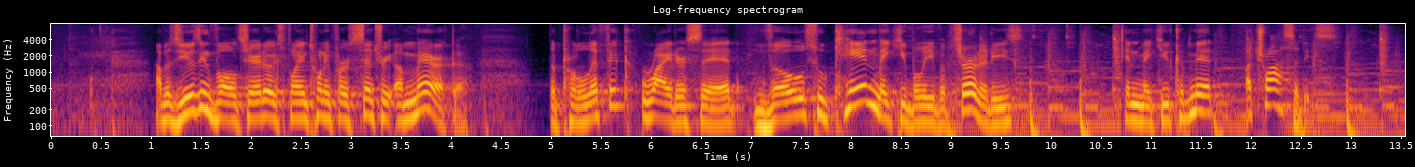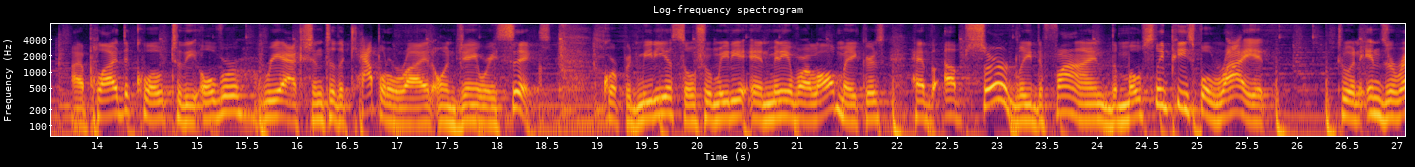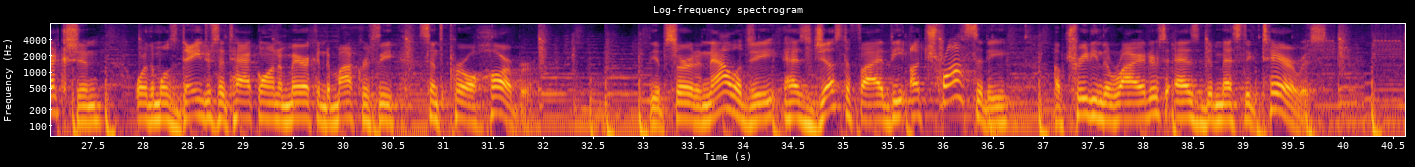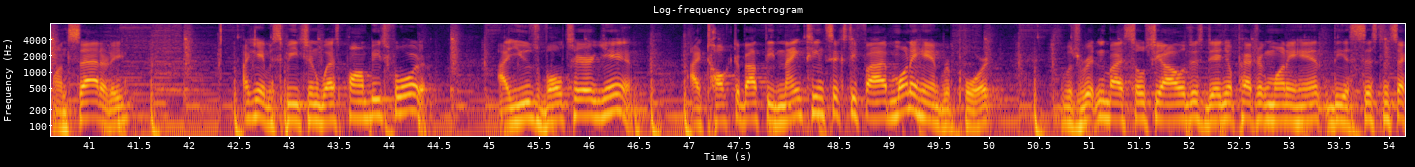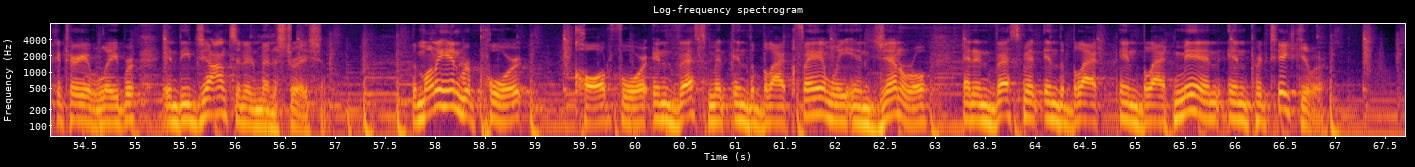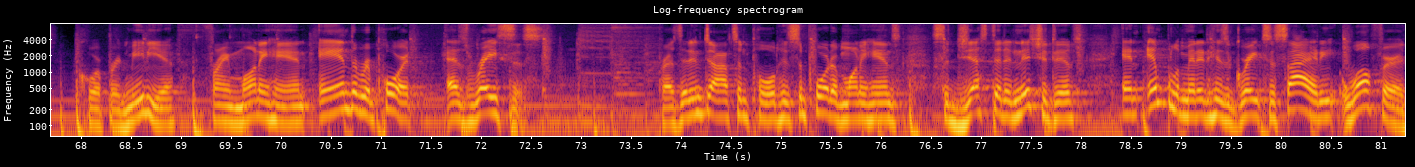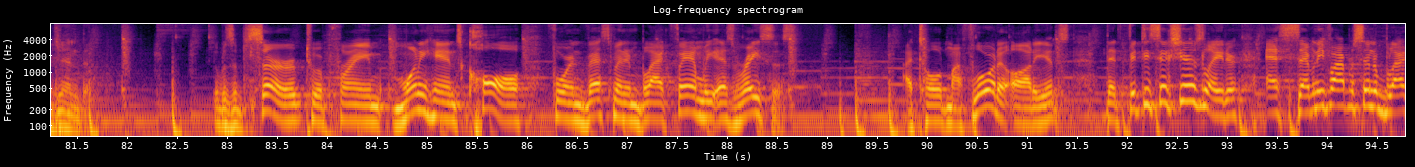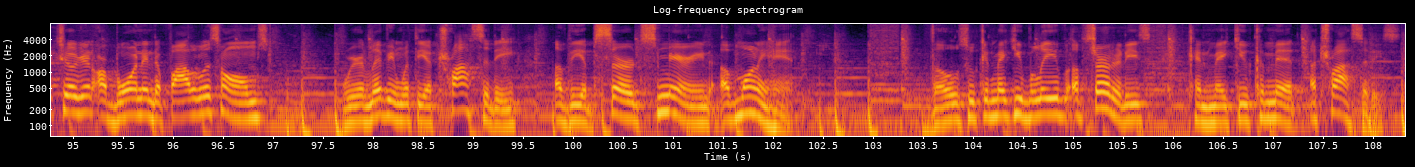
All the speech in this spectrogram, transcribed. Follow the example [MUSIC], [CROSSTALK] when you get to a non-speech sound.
I was using Voltaire to explain 21st century America. The prolific writer said, Those who can make you believe absurdities can make you commit atrocities. I applied the quote to the overreaction to the Capitol riot on January 6. Corporate media, social media, and many of our lawmakers have absurdly defined the mostly peaceful riot to an insurrection or the most dangerous attack on American democracy since Pearl Harbor. The absurd analogy has justified the atrocity of treating the rioters as domestic terrorists. On Saturday, I gave a speech in West Palm Beach, Florida. I used Voltaire again. I talked about the 1965 Moynihan Report. It was written by sociologist Daniel Patrick Moynihan, the Assistant Secretary of Labor in the Johnson administration. The Moynihan Report called for investment in the black family in general and investment in the black in black men in particular. Corporate media framed Moynihan and the report as racist. President Johnson pulled his support of Moynihan's suggested initiatives and implemented his Great Society welfare agenda. It was absurd to frame Moynihan's call for investment in black family as racist. I told my Florida audience that 56 years later, as 75% of black children are born into fatherless homes, we're living with the atrocity of the absurd smearing of Moynihan. Those who can make you believe absurdities can make you commit atrocities.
